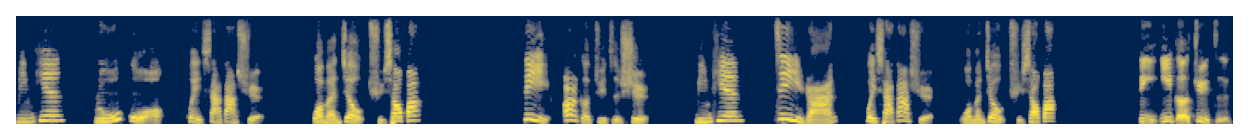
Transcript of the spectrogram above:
明天如果会下大雪，我们就取消吧。第二个句子是：明天既然会下大雪。我们就取消吧。第一个句子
